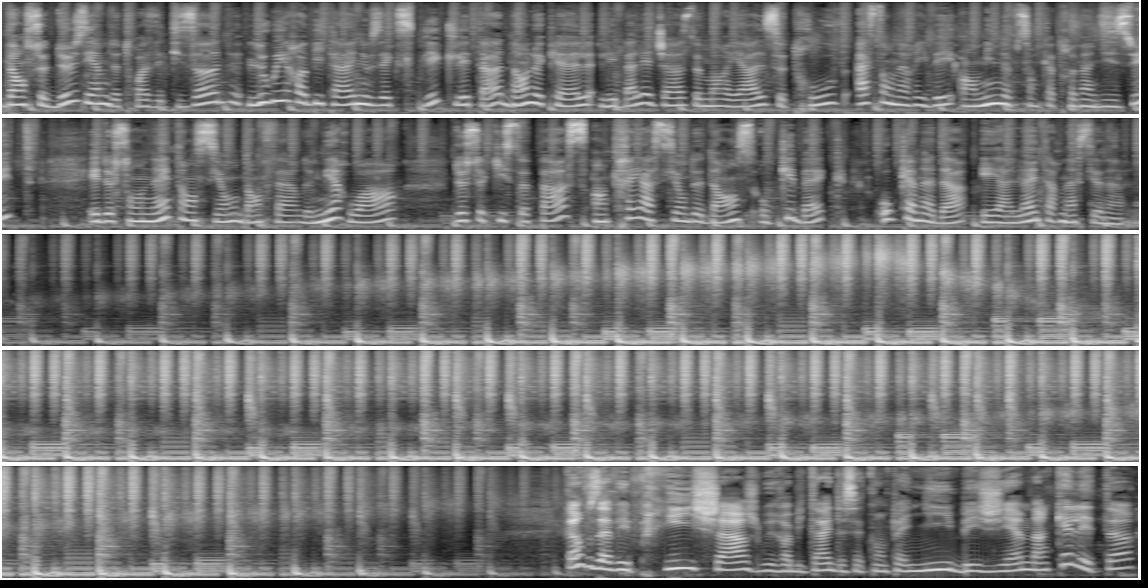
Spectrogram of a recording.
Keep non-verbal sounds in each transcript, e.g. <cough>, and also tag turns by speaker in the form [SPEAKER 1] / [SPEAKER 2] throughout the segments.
[SPEAKER 1] Dans ce deuxième de trois épisodes, Louis Robitaille nous explique l'état dans lequel les ballets jazz de Montréal se trouvent à son arrivée en 1998 et de son intention d'en faire le miroir de ce qui se passe en création de danse au Québec, au Canada et à l'international.
[SPEAKER 2] Quand vous avez pris charge, Louis Robitaille, de cette compagnie BGM, dans quel état,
